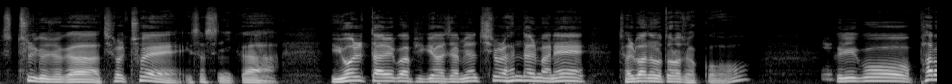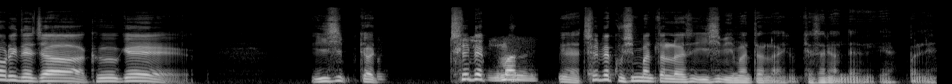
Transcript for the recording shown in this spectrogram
수출 규제가 7월 초에 있었으니까 6월 달과 비교하자면 7월 한 달 만에 절반으로 떨어졌고 예. 그리고 8월이 되자 그게 20 그러니까 700만 예, 790만 달러에서 22만 달러 이거 계산이 안 되는 이게 빨리.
